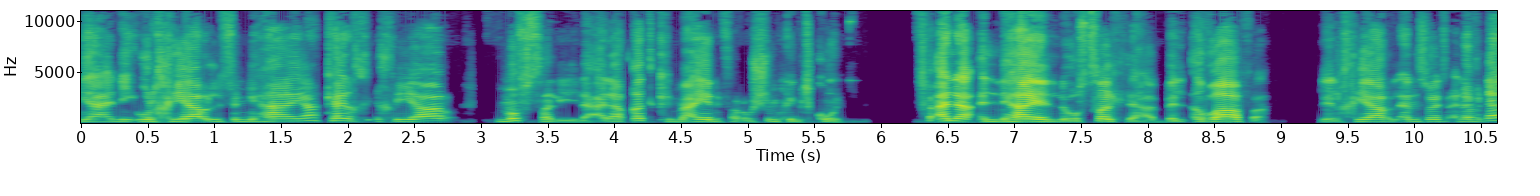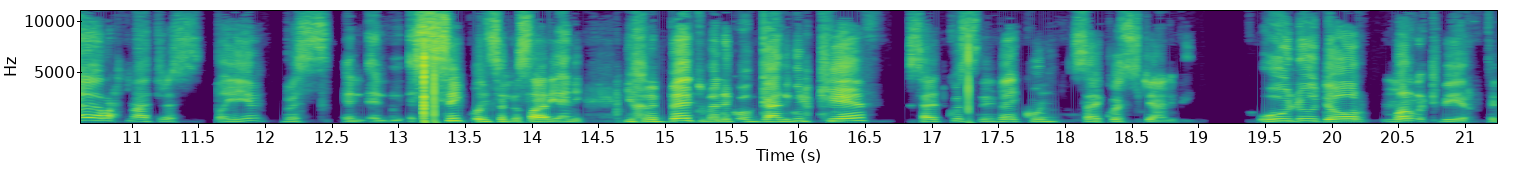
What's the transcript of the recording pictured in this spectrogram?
يعني والخيار اللي في النهاية كان خيار مفصلي لعلاقتك مع ينفر وش ممكن تكون. فأنا النهاية اللي وصلت لها بالإضافة للخيار اللي أنا سويته أنا في النهاية رحت مع تريس. طيب بس ال- ال- ال sequence اللي صار يعني يخرب بيت ما أنك قاعد يقول كيف side quest ذا يكون side quest جانبي. وهو له دور مره كبير في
